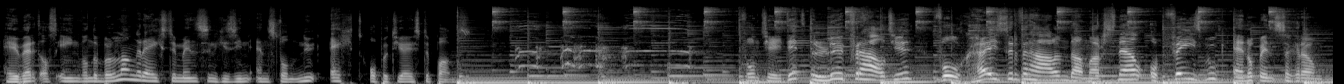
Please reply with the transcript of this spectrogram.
Hij werd als een van de belangrijkste mensen gezien en stond nu echt op het juiste pad. Vond jij dit een leuk verhaaltje? Volg Huizer Verhalen dan maar snel op Facebook en op Instagram.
